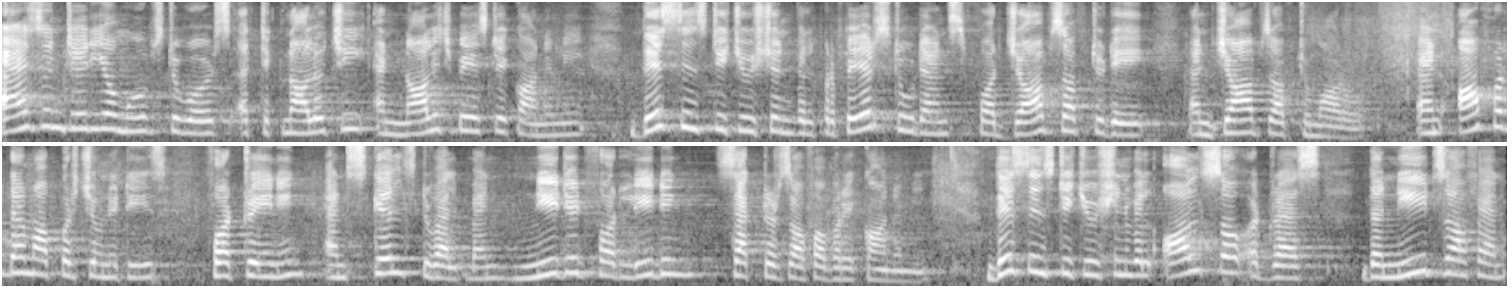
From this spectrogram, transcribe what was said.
As Ontario moves towards a technology and knowledge-based economy, this institution will prepare students for jobs of today and jobs of tomorrow and offer them opportunities for training and skills development needed for leading sectors of our economy. This institution will also address the needs of an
